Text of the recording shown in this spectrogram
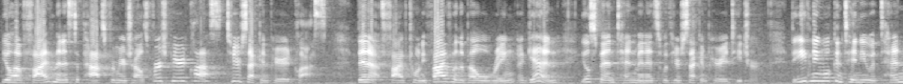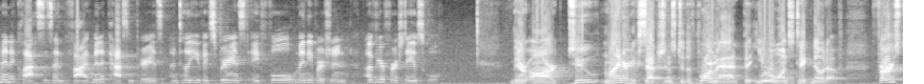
You'll have five minutes to pass from your child's first period class to your second period class. Then at 5:25 when the bell will ring again, you'll spend 10 minutes with your second period teacher. The evening will continue with 10-minute classes and 5-minute passing periods until you've experienced a full mini version of your first day of school. There are two minor exceptions to the format that you will want to take note of. First,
